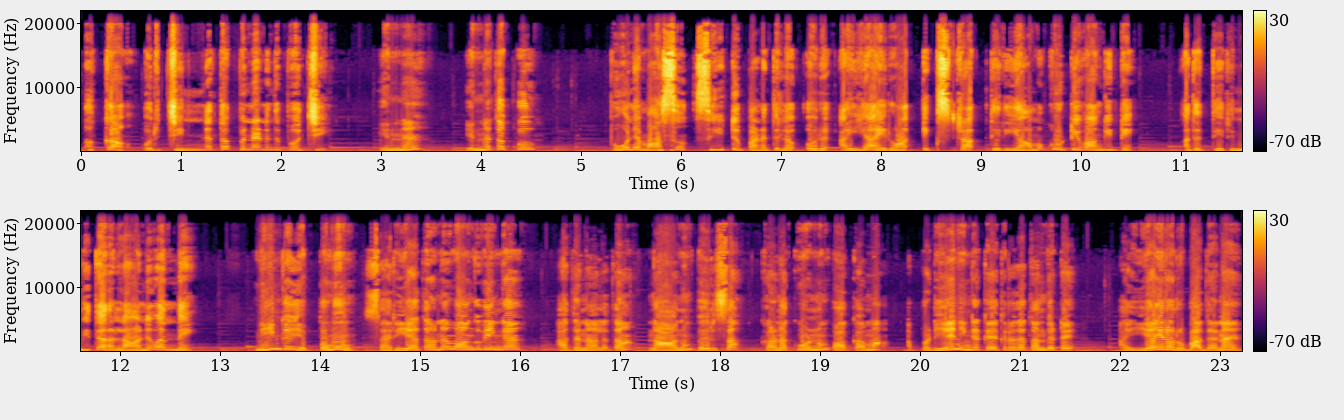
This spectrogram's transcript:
அக்கா ஒரு சின்ன தப்பு நடந்து போச்சு. என்ன? என்ன தப்பு? போன மாசம் சீட்டு பணத்துல ஒரு ஐயாயிரம் ரூபாய் எக்ஸ்ட்ரா தெரியாம கூட்டி வாங்கிட்டேன். அதை திரும்பி தரலான்னு வந்தேன். நீங்க எப்பவும் சரியா தானே வாங்குவீங்க? அதனாலதான் நானும் பெருசா கணக்கு ஒண்ணும் பார்க்காம அப்படியே நீங்க கேக்குறத தந்துட்டேன். ஐயாயிரம் ரூபாய் தானே?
